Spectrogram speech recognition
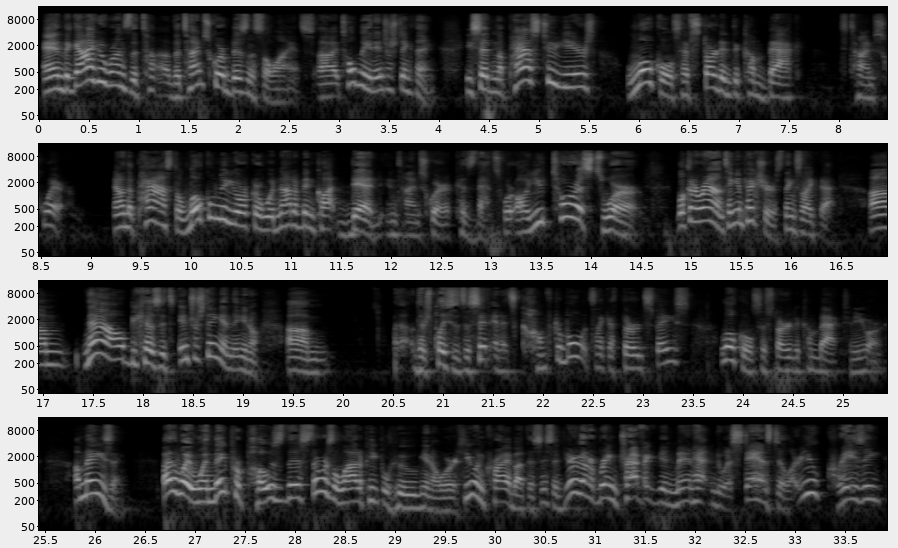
And the guy who runs the, the Times Square Business Alliance uh, told me an interesting thing. He said in the past two years, locals have started to come back to Times Square. Now, in the past, a local New Yorker would not have been caught dead in Times Square because that's where all you tourists were, looking around, taking pictures, things like that. Um, now, because it's interesting and you know, um, uh, there's places to sit and it's comfortable. It's like a third space. Locals have started to come back to New York. Amazing. By the way, when they proposed this, there was a lot of people who, you know, were hue and cry about this. They said, "You're going to bring traffic in Manhattan to a standstill. Are you crazy?"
